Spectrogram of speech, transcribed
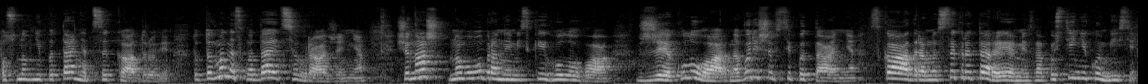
основні питання це кадрові. Тобто в мене складається враження, що наш новообраний міський голова вже кулуарно вирішив всі питання з кадрами, з секретарем, я знаю, постійні комісії.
